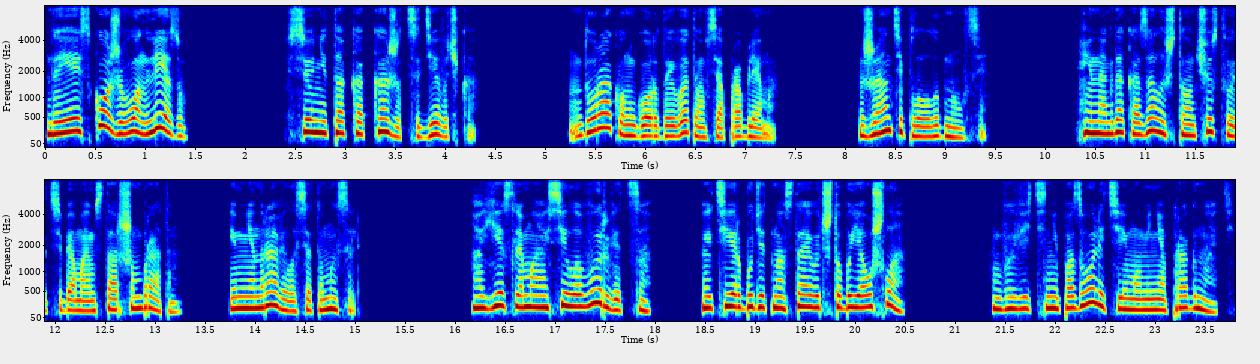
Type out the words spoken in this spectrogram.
да я из кожи вон лезу. Все не так, как кажется, девочка. Дурак он гордый, в этом вся проблема. Жан тепло улыбнулся. Иногда казалось, что он чувствует себя моим старшим братом, и мне нравилась эта мысль. А если моя сила вырвется, Этьер будет настаивать, чтобы я ушла? Вы ведь не позволите ему меня прогнать?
